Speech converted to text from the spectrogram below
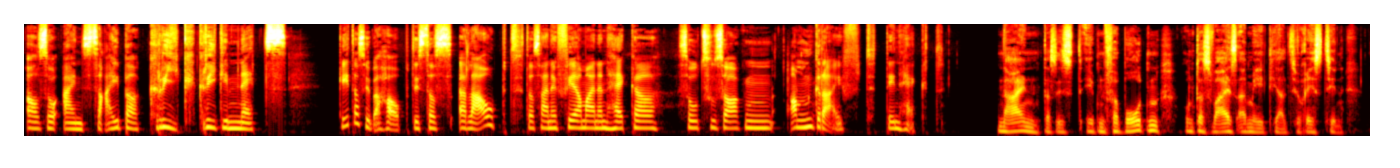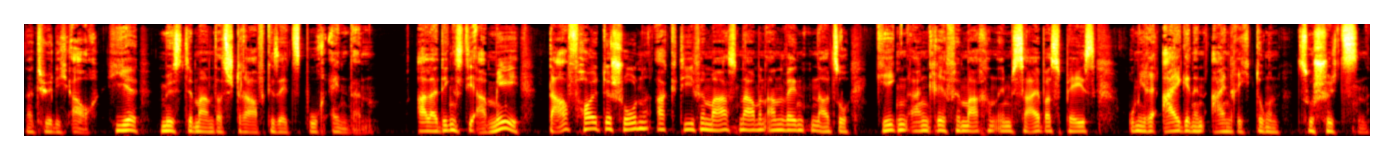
also ein Cyberkrieg, Krieg im Netz. Geht das überhaupt? Ist das erlaubt, dass eine Firma einen Hacker sozusagen angreift, den hackt? Nein, das ist eben verboten und das weiß Ameti als Juristin natürlich auch. Hier müsste man das Strafgesetzbuch ändern. Allerdings die Armee darf heute schon aktive Maßnahmen anwenden, also Gegenangriffe machen im Cyberspace, um ihre eigenen Einrichtungen zu schützen.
